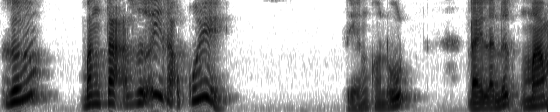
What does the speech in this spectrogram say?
gớm, bằng tạ rưỡi gạo quê. Tiếng con út, đây là nước mắm,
